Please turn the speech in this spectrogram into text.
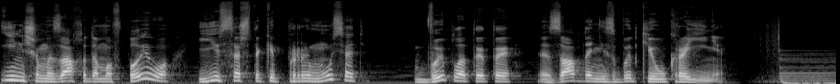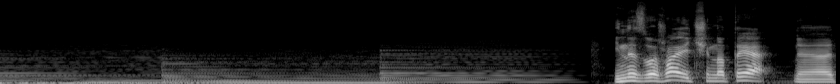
іншими заходами впливу її все ж таки примусять виплатити завдані збитки Україні. І незважаючи на те, е,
